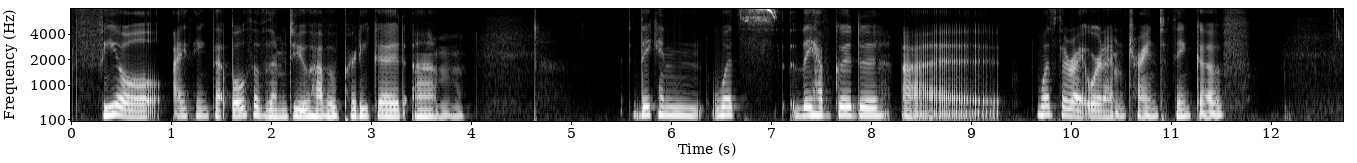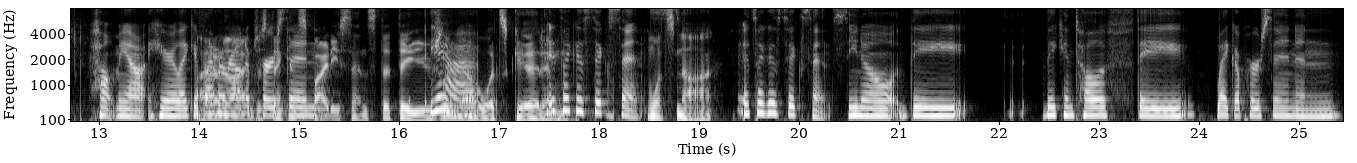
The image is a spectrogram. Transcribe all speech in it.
feel. I think that both of them do have a pretty good. Um, they can. What's they have good. Uh, what's the right word I'm trying to think of? Help me out here. Like if I I'm know. around I'm a just thinking Spidey sense that they usually Yeah. know what's good and it's like a sixth sense. what's not. It's like a sixth sense. You know, they they can tell if they like a person and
